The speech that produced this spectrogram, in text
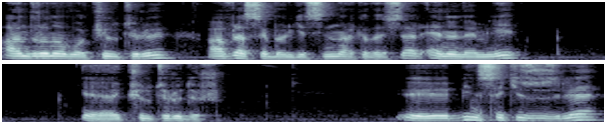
Andronovo kültürü Avrasya bölgesinin arkadaşlar en önemli e, kültürüdür. E, 1800 ile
